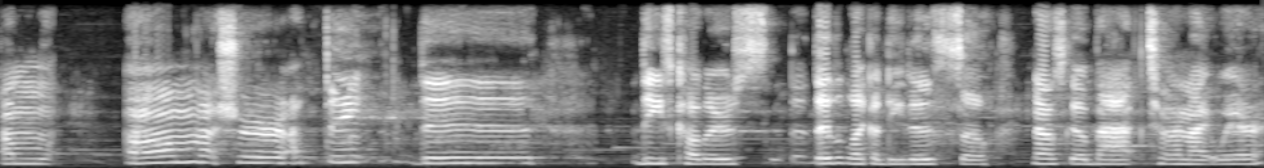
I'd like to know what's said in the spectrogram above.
Um, I'm not sure. I think the these colors, they look like Adidas, so now let's go back to our nightwear.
